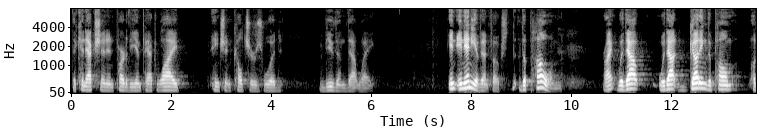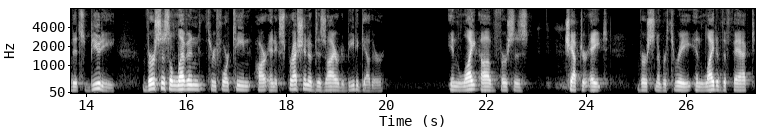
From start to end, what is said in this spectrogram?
the connection and part of the impact why ancient cultures would view them that way. In, in any event, folks, the poem, right, without without gutting the poem of its beauty, verses 11 through 14 are an expression of desire to be together in light of verses chapter 8, verse number 3, in light of the fact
